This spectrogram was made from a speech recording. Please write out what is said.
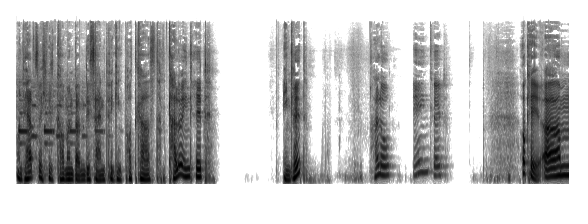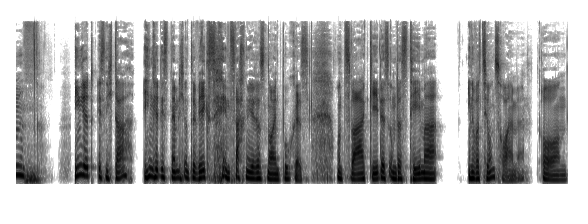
und herzlich willkommen beim Design Thinking Podcast. Hallo Ingrid. Ingrid? Hallo, Ingrid. Okay, ähm, Ingrid ist nicht da. Ingrid ist nämlich unterwegs in Sachen ihres neuen Buches. Und zwar geht es um das Thema Innovationsräume. Und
